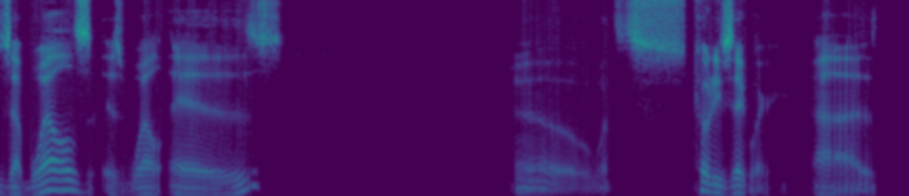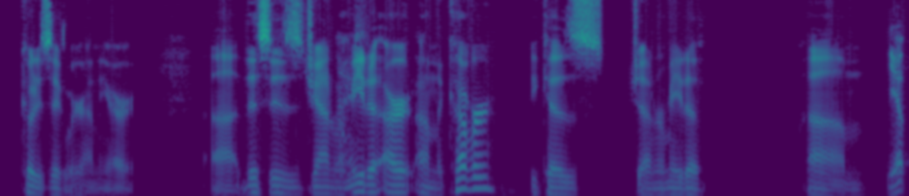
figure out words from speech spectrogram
Zeb Wells, as well as oh, what's Cody Ziglar? Uh, Cody Ziglar on the art. Uh, this is John Nice. Romita art on the cover because John Romita. Um, Yep.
